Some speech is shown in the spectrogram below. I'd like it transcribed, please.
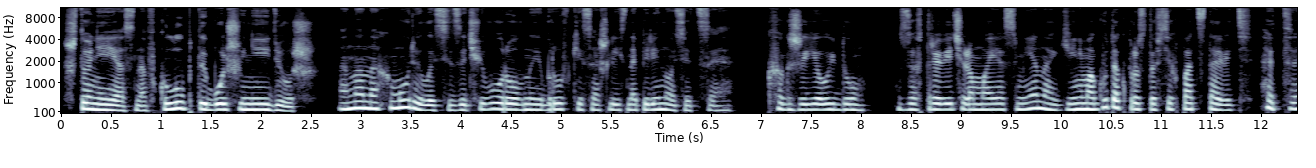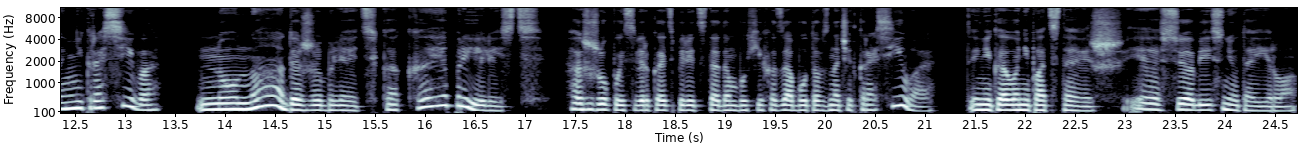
Что неясно, в клуб ты больше не идешь. Она нахмурилась, из-за чего ровные бровки сошлись на переносице. «Как же я уйду? Завтра вечером моя смена, я не могу так просто всех подставить. Это некрасиво. Ну надо же, блядь, какая прелесть. А жопой сверкать перед стадом бухих озаботов значит красиво? Ты никого не подставишь. Я все объясню Таиру.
